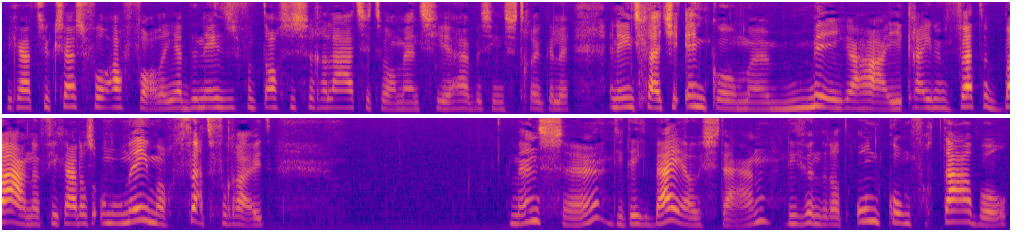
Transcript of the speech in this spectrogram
je gaat succesvol afvallen. Je hebt ineens een fantastische relatie terwijl mensen je hebben zien struggelen. Ineens gaat je inkomen mega high. Je krijgt een vette baan of je gaat als ondernemer vet vooruit. Mensen die dicht bij jou staan, die vinden dat oncomfortabel.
